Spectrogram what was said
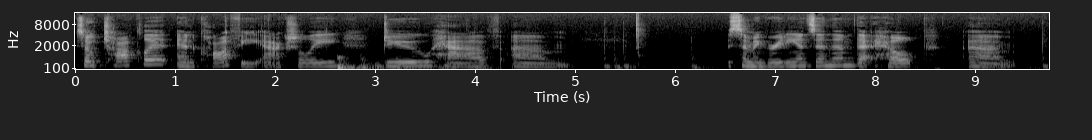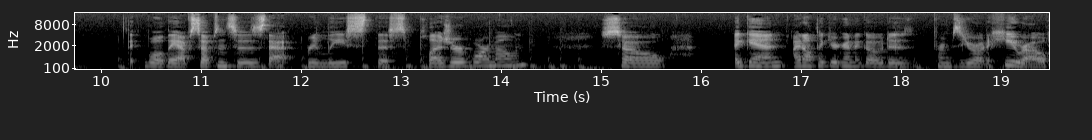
So chocolate and coffee actually do have um, some ingredients in them that help. Um, th- well, they have substances that release this pleasure hormone. So again, I don't think you're going to go to from zero to hero,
